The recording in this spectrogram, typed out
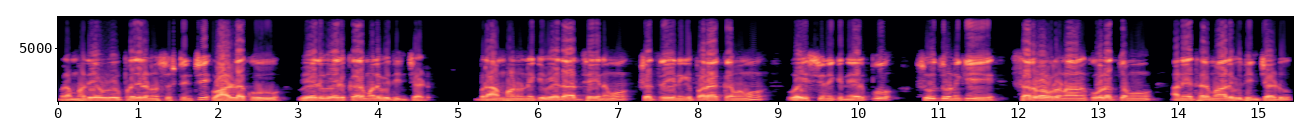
బ్రహ్మదేవుడు ప్రజలను సృష్టించి వాళ్ళకు వేరువేరు కర్మలు విధించాడు. బ్రాహ్మణునికి వేదాధ్యయనము క్షత్రియునికి పరాక్రమము వైశ్యునికి నేర్పు శూద్రునికి సర్వవృణానుకూలత్వము అనే ధర్మాలు విధించాడు.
